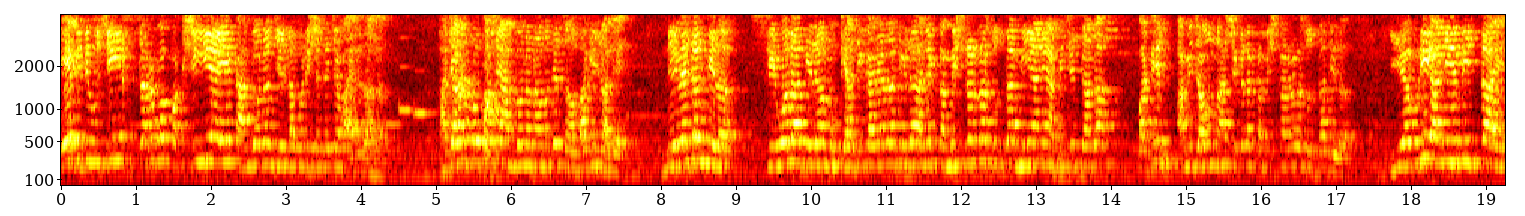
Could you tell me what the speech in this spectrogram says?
एक दिवशी सर्व पक्षीय एक आंदोलन जिल्हा परिषदेच्या बाहेर झालं. हजारो लोक त्या आंदोलनामध्ये सहभागी झाले. निवेदन दिलं सीओला दिलं मुख्याधिकाऱ्याला दिलं आणि कमिशनरला सुद्धा मी आणि अभिजित दादा पाटील आम्ही जाऊन नाशिकला कमिशनरला सुद्धा दिलं. एवढी अनियमितता आहे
